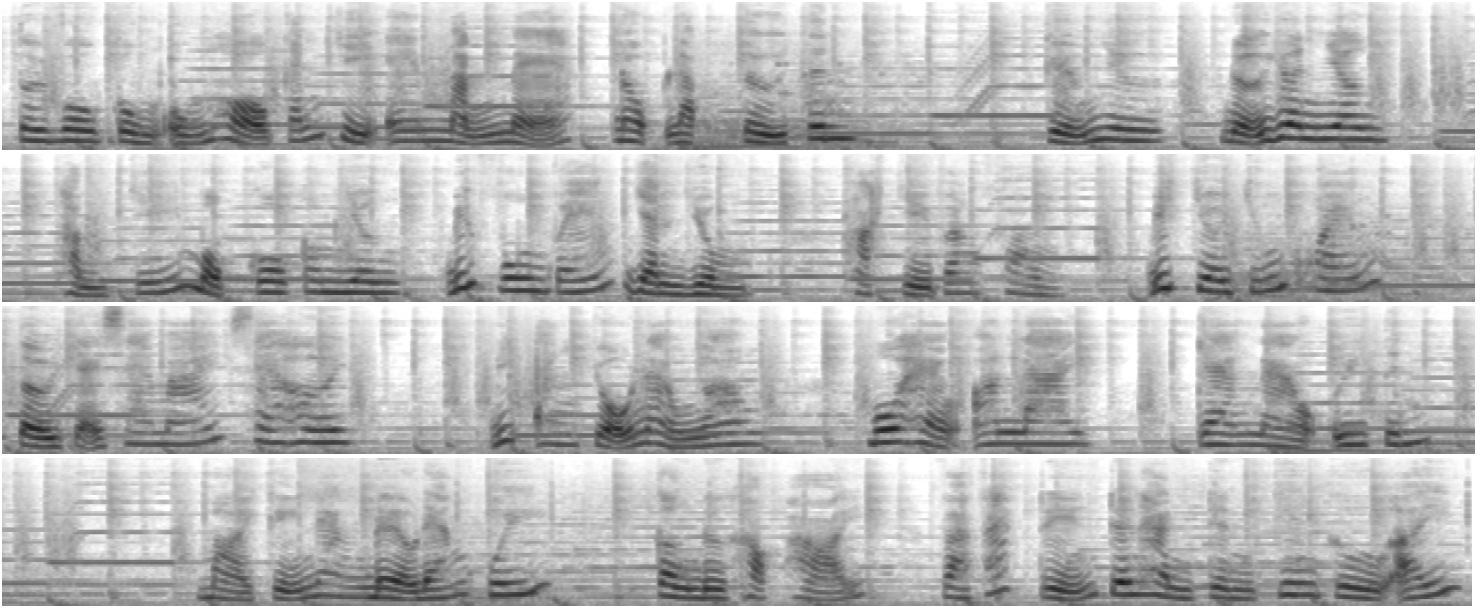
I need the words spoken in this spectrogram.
Tôi vô cùng ủng hộ cánh chị em mạnh mẽ, độc lập, tự tin. Kiểu như nữ doanh nhân, thậm chí một cô công nhân biết vuông vén, dành dùm hoặc chị văn phòng biết chơi chứng khoán, tự chạy xe máy, xe hơi, biết ăn chỗ nào ngon mua hàng online, trang nào uy tín? Mọi kỹ năng đều đáng quý, cần được học hỏi và phát triển trên hành trình kiên cường ấy.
